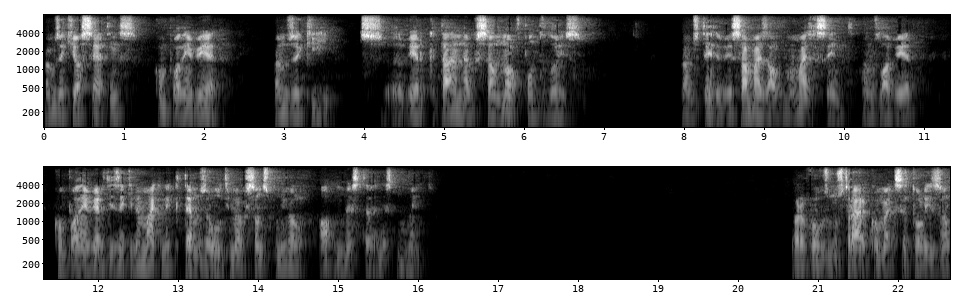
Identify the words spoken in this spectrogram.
Vamos aqui aos settings, como podem ver, vamos aqui ver que está na versão 9.2. Vamos ver se há mais alguma mais recente, vamos lá ver. Como podem ver, diz aqui na máquina que temos a última versão disponível neste, neste momento. Agora vou-vos mostrar como é que se atualizam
